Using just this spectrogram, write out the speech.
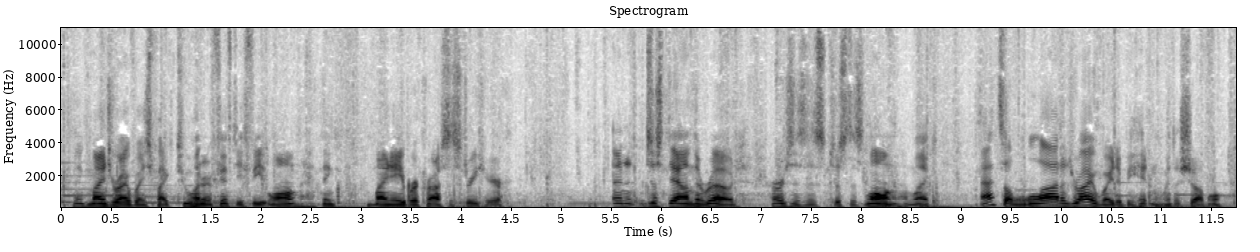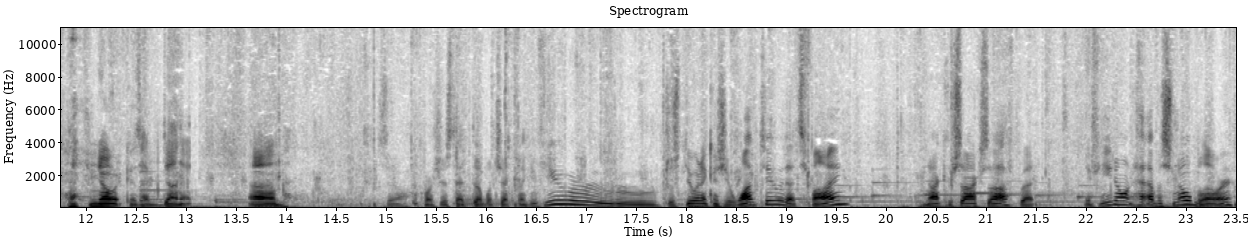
I think my driveway is like 250 feet long. I think my neighbor across the street here, and just down the road, hers is just as long. I'm like, that's a lot of driveway to be hitting with a shovel. I know it because I've done it. Um, so, of course, just that double check. Like, if you're just doing it because you want to, that's fine. Knock your socks off. But if you don't have a snowblower,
